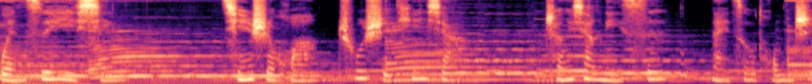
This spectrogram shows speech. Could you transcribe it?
文字一行。秦始皇出使天下，丞相李斯。乃奏同之，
